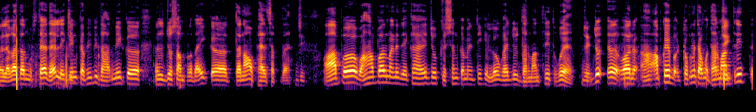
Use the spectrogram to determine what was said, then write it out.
लगातार मुस्तैद है लेकिन कभी भी धार्मिक जो सांप्रदायिक तनाव फैल सकता है। जी। आप वहाँ पर मैंने देखा है जो क्रिश्चियन कम्युनिटी के लोग हैं जो धर्मांतरित हुए हैं। जो। और हाँ, आपको टोकना चाहूँगा धर्मांतरित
